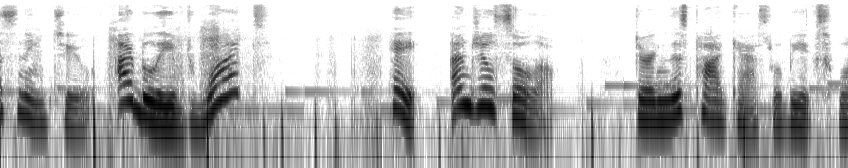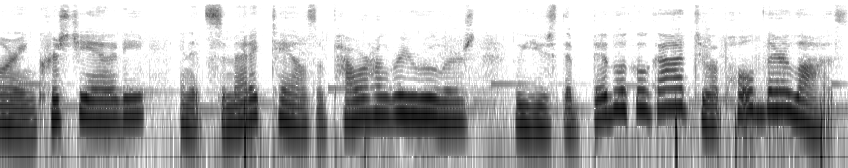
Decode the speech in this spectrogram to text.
listening to I Believed What? Hey, I'm Jill Solo. During this podcast, we'll be exploring Christianity and its Semitic tales of power hungry rulers who used the biblical God to uphold their laws,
